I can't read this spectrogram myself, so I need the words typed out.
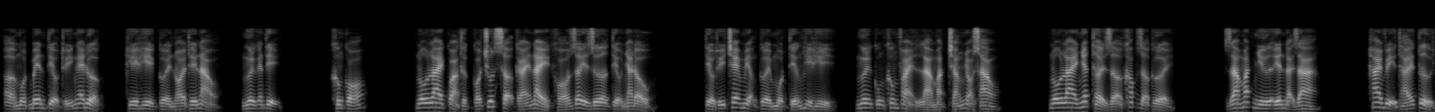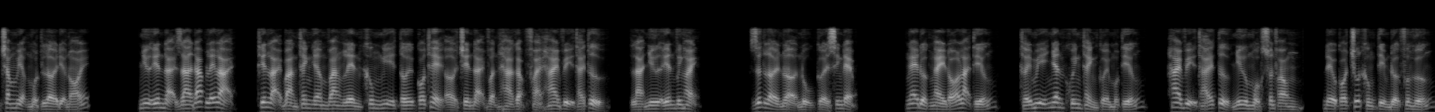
Ở một bên tiểu thúy nghe được, hì hì cười nói thế nào, ngươi ghen tị. Không có. Nô lai quả thực có chút sợ cái này khó dây dưa tiểu nha đầu. Tiểu thúy che miệng cười một tiếng hì hì, ngươi cũng không phải là mặt trắng nhỏ sao? Nô lai nhất thời dở khóc dở cười. Ra mắt như yên đại gia. Hai vị thái tử chăm miệng một lời điện nói. Như yên đại gia đáp lấy lại, thiên lại bàn thanh â m vang lên không nghĩ tới có thể ở trên đại vận hà gặp phải hai vị thái tử, là như yên vinh hạnh. Dứt lời nợ nụ cười xinh đẹp. Nghe được ngày đó lại tiếng, thấy mỹ nhân khuynh thành cười một tiếng hai vị thái tử như một xuân phong đều có chút không tìm được phương hướng.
